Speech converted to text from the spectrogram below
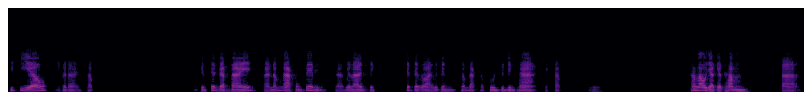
สีเขียวนี่ก็ได้ครับ เป็นเส้นแบบไหนน้ำหนักของเส้นเวลาเส้นแสงสว่างจะเป็นน้ำหนักสักศูนย์จุดหนึ่งห้านะครับถ้าเราอยากจะทำ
